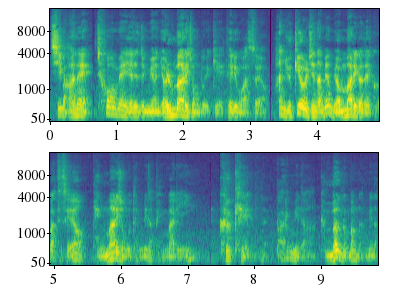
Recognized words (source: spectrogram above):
집 안에 처음에 예를 들면 10마리 정도 이렇게 데리고 왔어요. 한 6개월 지나면 몇 마리가 될 것 같으세요? 100마리 정도 됩니다 100마리. 그렇게 빠릅니다. 금방금방 납니다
